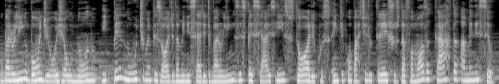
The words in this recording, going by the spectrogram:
O Barulhinho Bom de hoje é o nono e penúltimo episódio da minissérie de barulhinhos especiais e históricos em que compartilho trechos da famosa Carta a Meneceu,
